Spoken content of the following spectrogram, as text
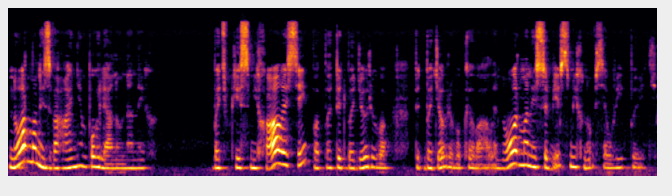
Норман із ваганням поглянув на них. Батьки сміхалися і підбадьорював, підбадьорював кивали. Норман і собі всміхнувся у відповідь.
